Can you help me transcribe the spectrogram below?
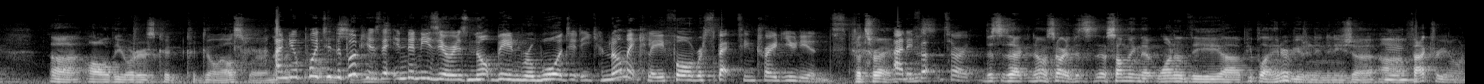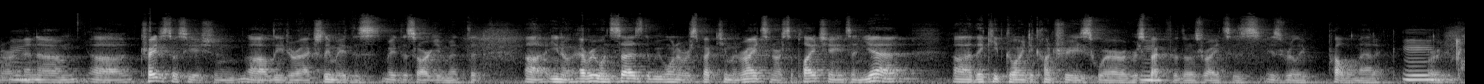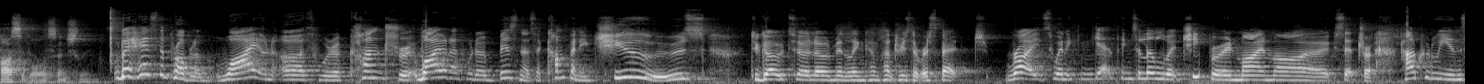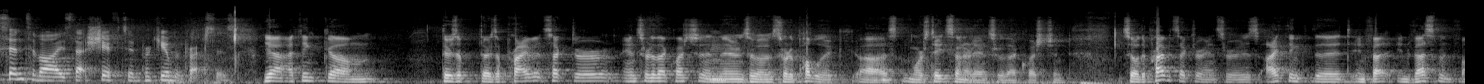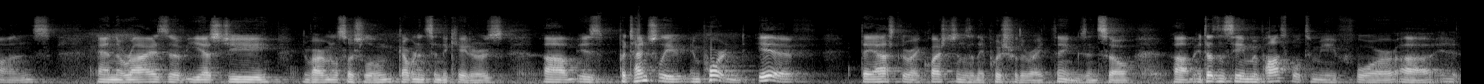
uh, all the orders could, could go elsewhere. And, and your point in the book is that Indonesia is not being rewarded economically for respecting trade unions. That's right. And, and if this, sorry, this is no sorry. This is something that one of the uh, people I interviewed in Indonesia, uh, mm. factory owner mm. and um, uh, trade association uh, leader, actually made this made this argument that uh, you know everyone says that we want to respect human rights in our supply chains, and yet uh, they keep going to countries where respect mm. for those rights is, is really problematic mm. or impossible, essentially. But here's the problem: Why on earth would a country, why on earth would a business, a company, choose to go to low and middle income countries that respect rights when it can get things a little bit cheaper in Myanmar, etc.? How could we incentivize that shift in procurement practices? Yeah, I think. Um, there's a there's a private sector answer to that question, and mm. there's a sort of public, uh, more state-centered answer to that question. So the private sector answer is I think that inv- investment funds and the rise of ESG, environmental, social, and governance indicators, um, is potentially important if they ask the right questions and they push for the right things. And so um, it doesn't seem impossible to me for uh,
